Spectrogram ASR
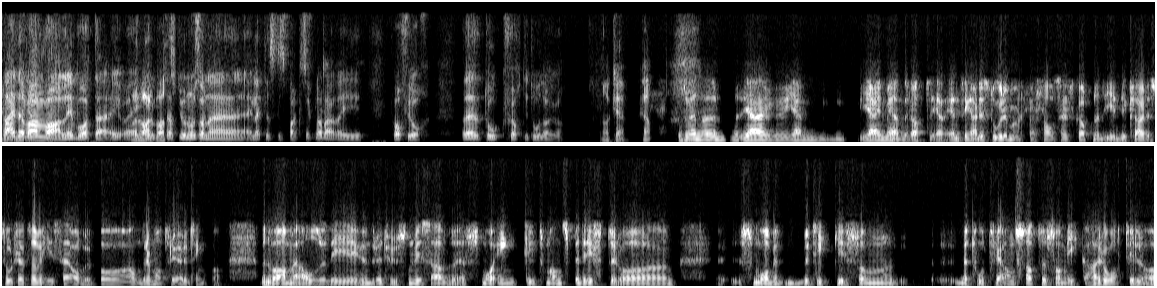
Nei, det var en vanlig båt. Jeg, jeg, jeg importerte jo noen sånne elektriske sparkesykler der i forfjor. Og det tok 42 dager. Ok, ja. Men eh, jeg, jeg, jeg, mener at en, en, ting er de store multinasjonale selskapene. De, de, klarer stort sett å vri seg over på andre måter å gjøre ting på. Men hva med alle de hundretusenvis av små enkeltmannsbedrifter og småbutikker som med to-tre ansatte som ikke har råd til å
